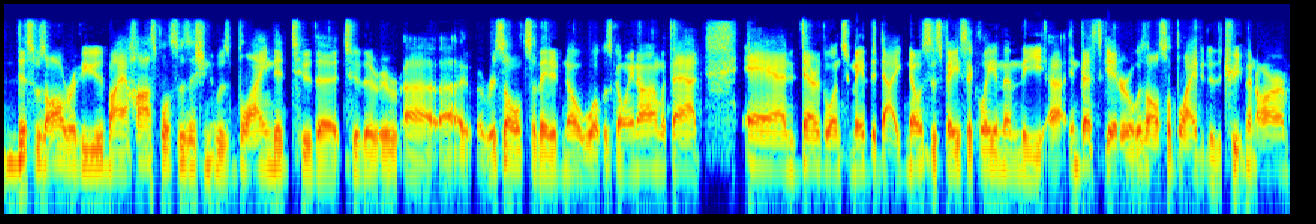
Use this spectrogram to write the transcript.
this was all reviewed by a hospital physician who was blinded to the to the uh, uh, results, so they didn't know what was going on with that, and they're the ones who made the diagnosis basically, and then the uh, investigator was also blinded to the treatment arm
